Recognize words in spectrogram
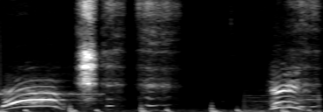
Sam! Hey!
